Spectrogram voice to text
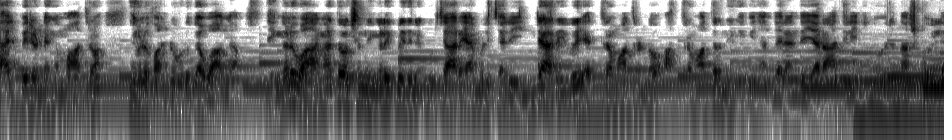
താല്പര്യം ഉണ്ടെങ്കിൽ മാത്രം നിങ്ങൾ ഫണ്ട് കൊടുക്കുക വാങ്ങാം നിങ്ങൾ വാങ്ങാത്ത പക്ഷം നിങ്ങളിപ്പോൾ ഇതിനെക്കുറിച്ച് അറിയാൻ വിളിച്ചാൽ എന്റെ അറിവ് എത്രമാത്രം ഉണ്ടോ അത്രമാത്രം നിങ്ങൾക്ക് ഞാൻ തരാൻ തയ്യാറാണ്. അതിൽ എനിക്ക് ഒരു നഷ്ടമില്ല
